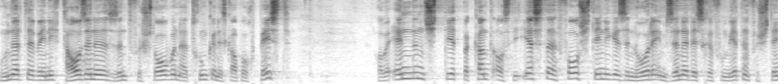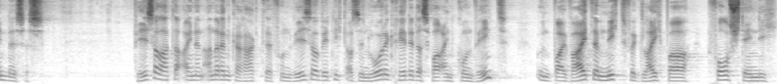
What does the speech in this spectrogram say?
Hunderte, wenn nicht Tausende sind verstorben, ertrunken. Es gab auch Pest. Aber Enden steht bekannt als die erste vollständige Synode im Sinne des reformierten Verständnisses. Wesel hatte einen anderen Charakter. Von Wesel wird nicht als Synode geredet, das war ein Konvent und bei weitem nicht vergleichbar vollständig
